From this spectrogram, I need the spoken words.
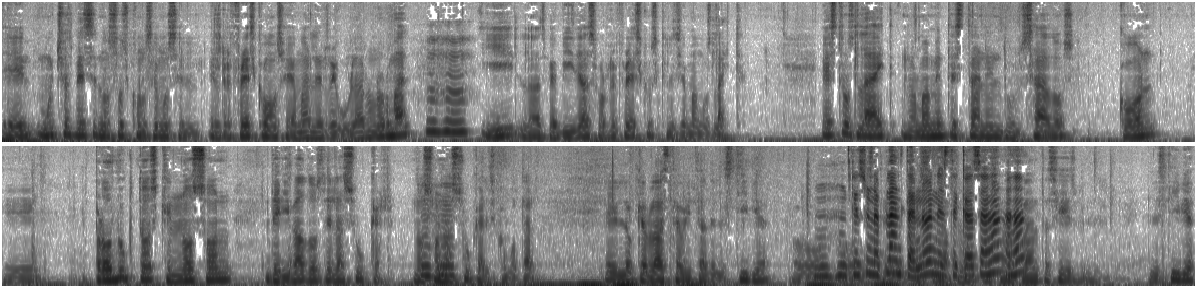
eh, muchas veces nosotros conocemos el, refresco, vamos a llamarle regular o normal, y las bebidas o refrescos que les llamamos light. Estos light normalmente están endulzados con eh, productos que no son derivados del azúcar, no son azúcares como tal. Eh, lo que hablaste ahorita de la stevia. O, que es una este, planta, ¿no? En este caso. Es una planta, sí, es, la stevia.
